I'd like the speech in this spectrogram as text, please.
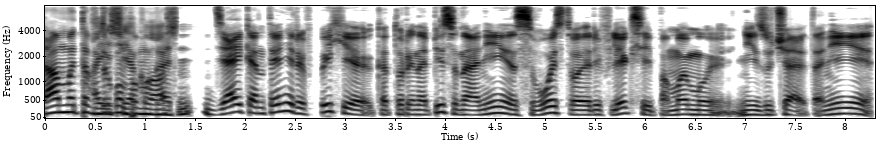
Там это в а другом помогает. DI-контейнеры в пыхе, которые написаны, они свойства рефлексии, по-моему, не изучают. Они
